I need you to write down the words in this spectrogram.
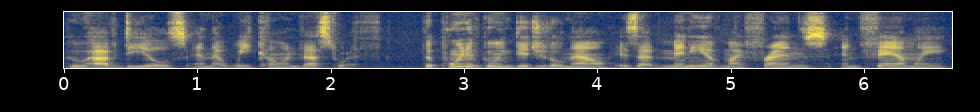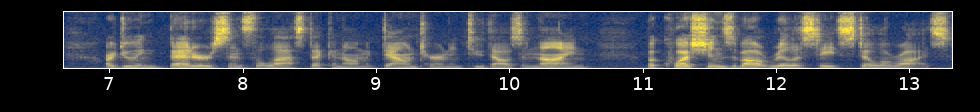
who have deals and that we co invest with. The point of going digital now is that many of my friends and family are doing better since the last economic downturn in 2009, but questions about real estate still arise,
